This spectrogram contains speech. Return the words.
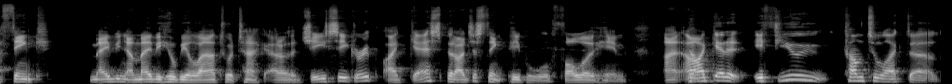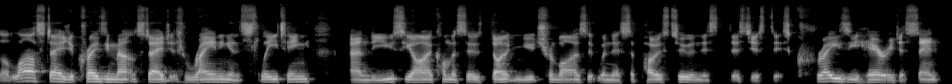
think maybe now maybe he'll be allowed to attack out of the GC group, I guess, but I just think people will follow him. And yep. I get it. If you come to like the the last stage, a crazy mountain stage, it's raining and sleeting, and the UCI commissars don't neutralize it when they're supposed to, and this there's just this crazy hairy descent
